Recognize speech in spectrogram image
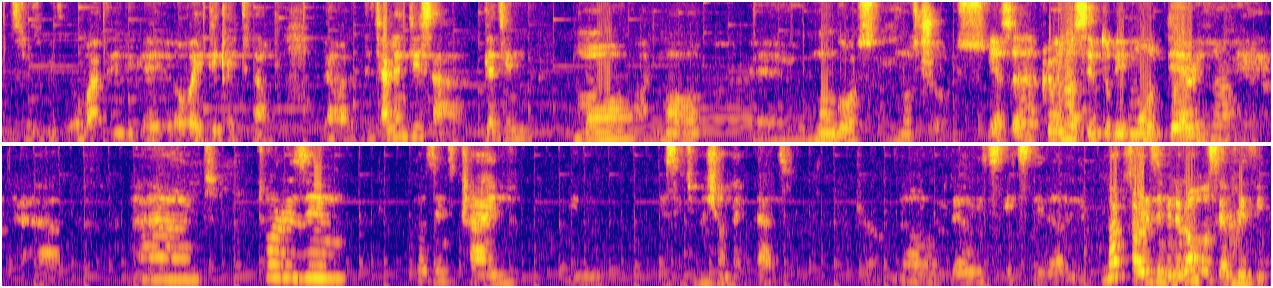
it's a little bit over, 10, uh, over a decade now, uh, the challenges are getting more and more uh, mongols and monstrous. Yes, uh, criminals seem to be more daring now. Yeah. And tourism doesn't thrive in a situation like that. No, it's it's you know, not tourism in almost everything.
